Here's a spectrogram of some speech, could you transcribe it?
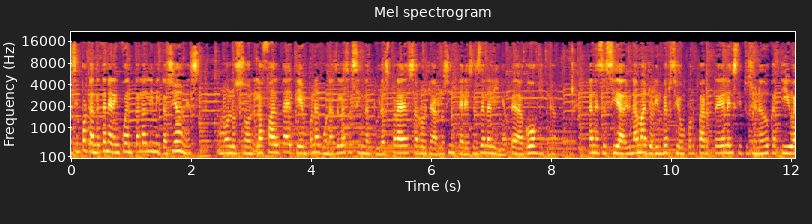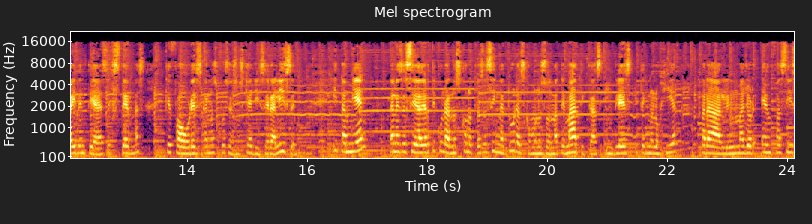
Es importante tener en cuenta las limitaciones, como lo son la falta de tiempo en algunas de las asignaturas para desarrollar los intereses de la línea pedagógica, la necesidad de una mayor inversión por parte de la institución educativa e identidades externas que favorezcan los procesos que allí se realicen, y también la necesidad de articularnos con otras asignaturas como lo son matemáticas, inglés y tecnología para darle un mayor énfasis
